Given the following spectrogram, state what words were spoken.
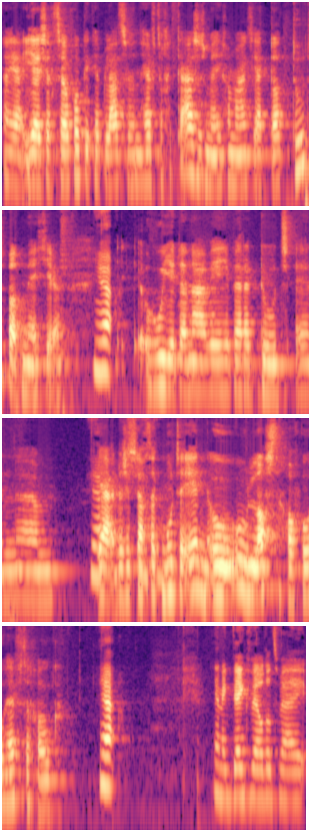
nou ja, jij zegt zelf ook, ik heb laatst een heftige casus meegemaakt. Ja, dat doet wat met je. ja. Hoe je daarna weer je werk doet. En ehm, Ja, ja, dus ik dacht, het moet erin. Hoe, hoe lastig of hoe heftig ook. Ja, En ik denk wel dat wij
